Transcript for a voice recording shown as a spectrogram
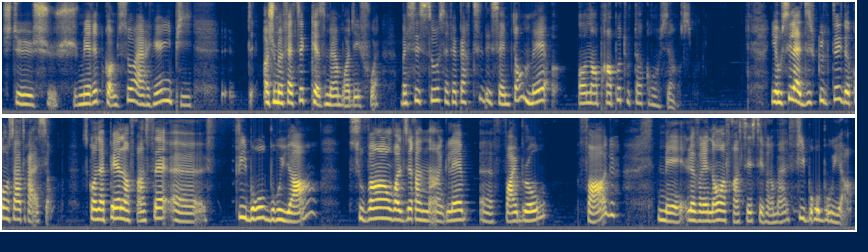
je, je, mérite comme ça à rien, puis euh, je me fatigue quasiment, moi, des fois. Ben, c'est ça, ça fait partie des symptômes, mais on n'en prend pas tout le temps conscience. Il y a aussi la difficulté de concentration, ce qu'on appelle en français euh, fibro-brouillard. Souvent, on va le dire en anglais euh, fibro-fog mais le vrai nom en français, c'est vraiment fibrobrouillard.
